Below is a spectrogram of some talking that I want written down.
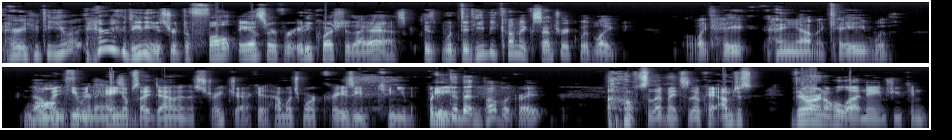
Harry Houdini. You, Harry Houdini is your default answer for any question I ask. Is what did he become eccentric with like, like hey, hanging out in a cave with? No, but he would hang and- upside down in a straitjacket. How much more crazy can you But be? he did that in public, right? Oh, so that makes it okay. I'm just there aren't a whole lot of names you can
